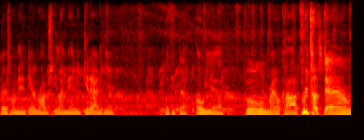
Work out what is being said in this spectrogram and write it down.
There's my man, Aaron Rodgers, Eli Manning. Get out of here. Look at that. Oh, yeah. Boom. Randall Cobb. Three touchdowns.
